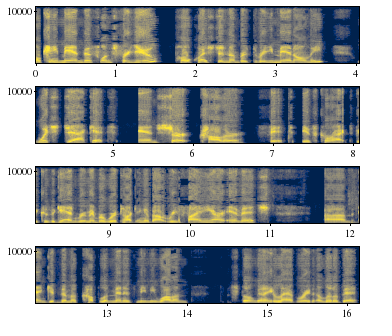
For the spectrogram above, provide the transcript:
Okay, men, this one's for you. Poll question number three, men only. Which jacket and shirt collar fit is correct? Because again, remember we're talking about refining our image um, and give them a couple of minutes, Mimi, while I'm still going to elaborate a little bit.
